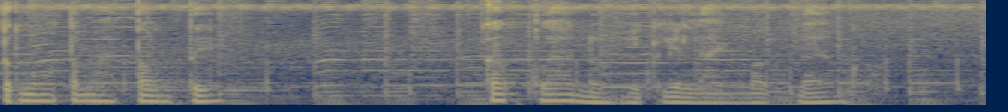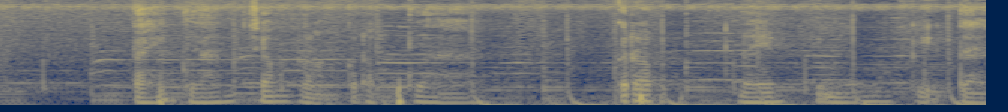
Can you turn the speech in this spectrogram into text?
តងតមាតនទេកັບក្លានៅហេគីឡាញមកណាមតែក្លានចាំរងក្របក្លា ក្របណេមពីមុំគីតា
